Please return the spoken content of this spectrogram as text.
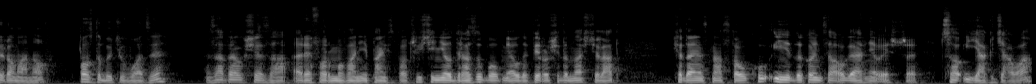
I Romanow po zdobyciu władzy zabrał się za reformowanie państwa. Oczywiście nie od razu, bo miał dopiero 17 lat, siadając na stołku i nie do końca ogarniał jeszcze co i jak działa,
